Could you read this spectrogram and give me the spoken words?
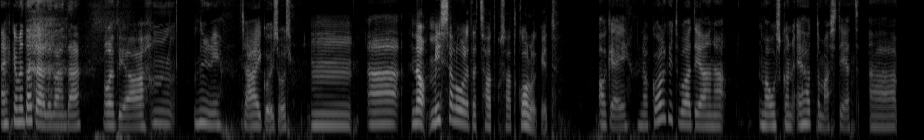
Ehkä me toteutetaan tää. Joo. Mm, niin, se aikuisuus. Mm, Ää, no, missä luulet, että sä oot, kun sä oot 30? Okei, no 30-vuotiaana mä uskon ehdottomasti, että ää,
